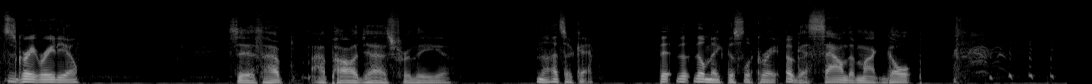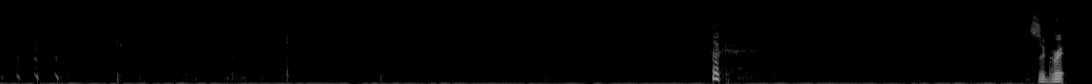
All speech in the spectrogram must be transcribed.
This is great radio. Sis, I I apologize for the uh, No, that's okay. They, they'll make this look great. Okay. the sound of my gulp. Okay. It's a great,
